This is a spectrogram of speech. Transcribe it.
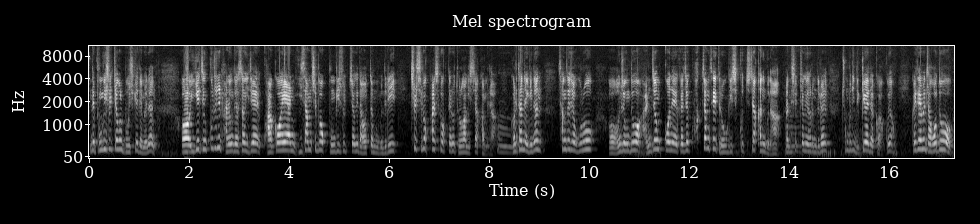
근데 분기 실적을 보시게 되면은 어, 이게 지금 꾸준히 반영돼서 이제 과거에 한 2, 30억 분기 실적이 나왔던 부분들이 70억, 80억대로 돌아가기 시작합니다. 음. 그렇다는 얘기는 상대적으로 어, 어느 정도 안정권에 그러니까 즉 확장세에 들어오기 시작- 시작하는구나 라는 실적의 흐름들을 충분히 느껴야 될 것 같고요. 그렇게 되면 적어도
